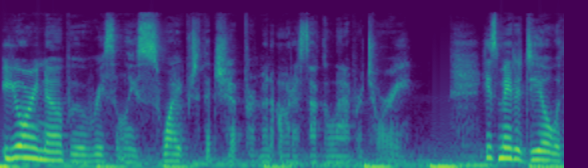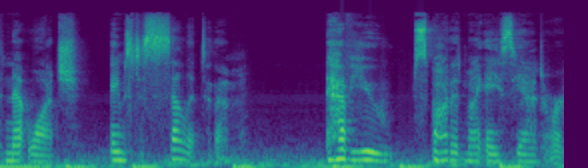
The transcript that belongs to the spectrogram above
Yorinobu recently swiped the chip from an Arasaka laboratory. He's made a deal with Netwatch, aims to sell it to them. Have you spotted my ace yet, or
